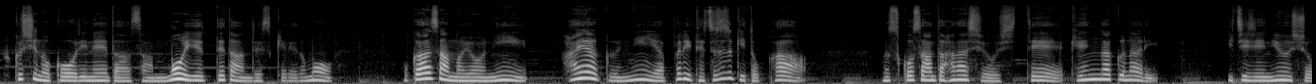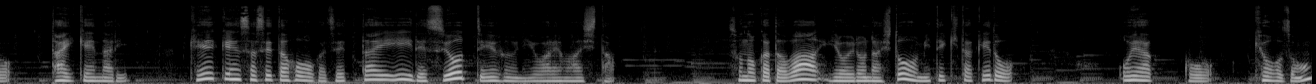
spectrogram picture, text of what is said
福祉のコーディネーターさんも言ってたんですけれどもお母さんのように早くにやっぱり手続きとか息子さんと話をして見学なり一時入所体験なり経験させた方が絶対いいですよっていうふうに言われました。その方はいろいろな人を見てきたけど親子共存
